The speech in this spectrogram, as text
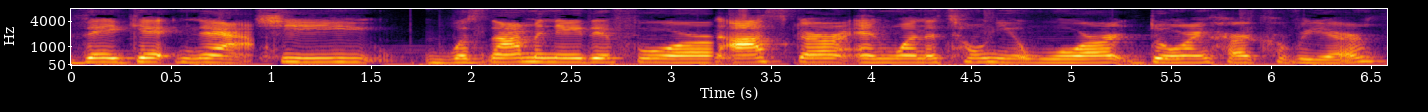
they get now. She was nominated for an Oscar and won a Tony Award during her career.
